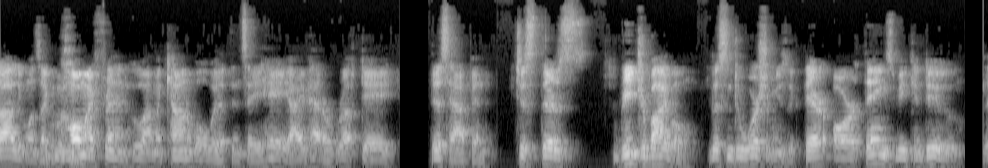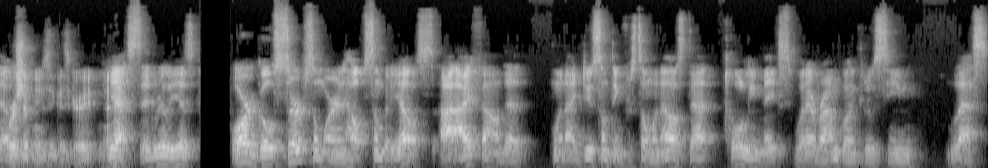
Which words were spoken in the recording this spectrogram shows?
godly ones. Like Mhm. call my friend who I'm accountable with and say, hey, I've had a rough day. This happened. Just there's read your Bible, listen to worship music. There are things we can do. That Worship music is great. yeah. Yes, it really is. Or go serve somewhere and help somebody else. I, I found that when I do something for someone else, that totally makes whatever I'm going through seem less.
